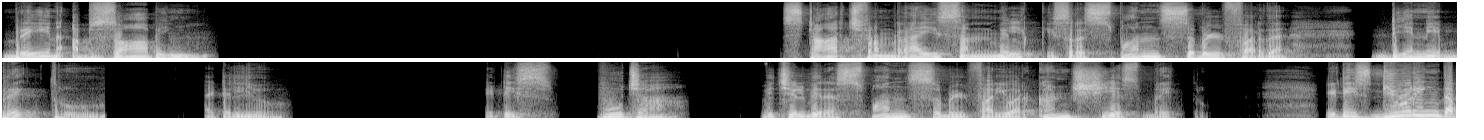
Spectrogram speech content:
brain absorbing starch from rice and milk is responsible for the DNA breakthrough. I tell you, it is puja which will be responsible for your conscious breakthrough. It is during the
